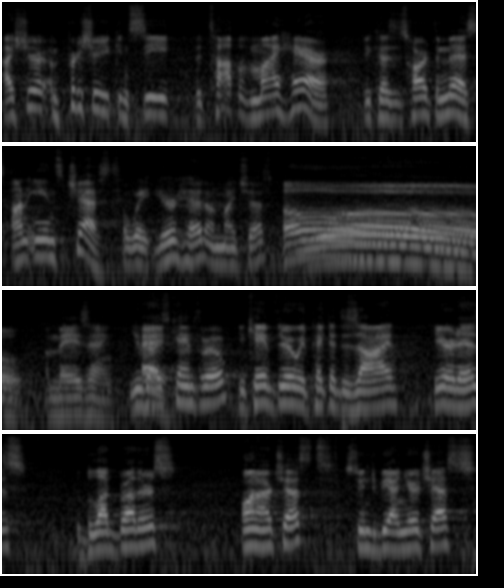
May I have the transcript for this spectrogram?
I sure I'm pretty sure you can see the top of my hair because it's hard to miss on Ian's chest. Oh wait, your head on my chest. Oh, amazing! You Hey, guys came through You came through. We picked a design. Here it is. The Blood Brothers, on our chests. soon to be on your chests.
